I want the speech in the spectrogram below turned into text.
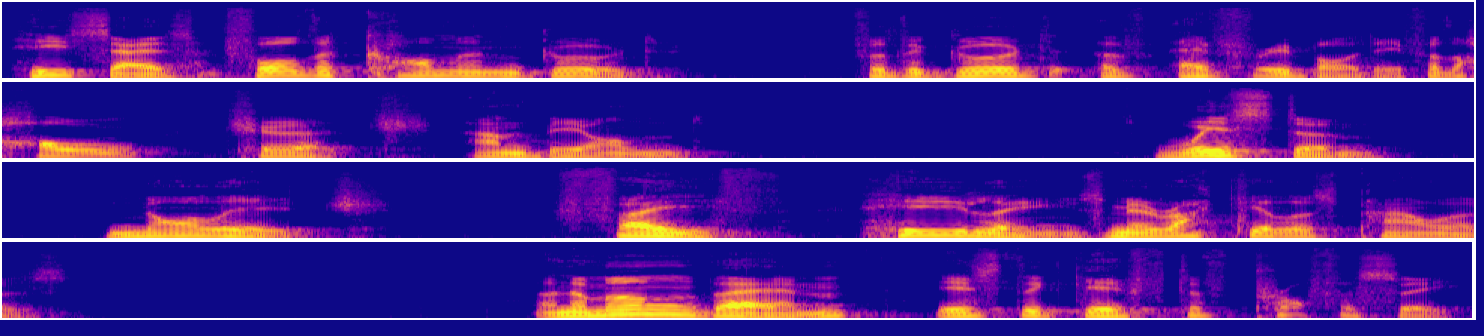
he says, for the common good, for the good of everybody, for the whole church and beyond. Wisdom, knowledge, faith, healings, miraculous powers and among them is the gift of prophecy.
